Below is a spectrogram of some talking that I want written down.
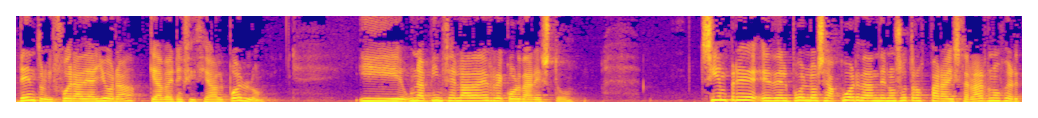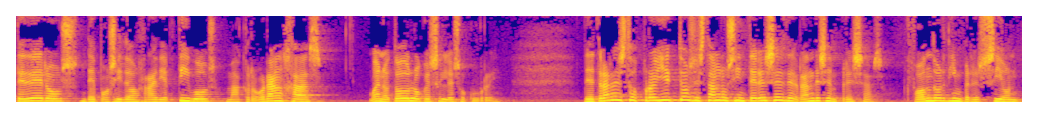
dentro y fuera de Ayora que ha beneficiado al pueblo. Y una pincelada es recordar esto. Siempre eh, del pueblo se acuerdan de nosotros para instalarnos vertederos, depósitos radiactivos, macrogranjas, bueno, todo lo que se les ocurre. Detrás de estos proyectos están los intereses de grandes empresas, fondos de inversión,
